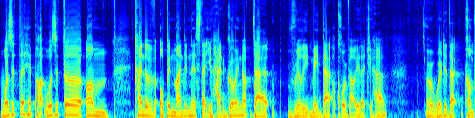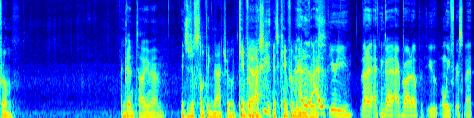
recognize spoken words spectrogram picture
was it the hip hop was it the um kind of open-mindedness that you had growing up that really made that a core value that you have? Or where did that come from I couldn't tell you, man. it's just something natural it came from Yeah. Actually, it came from the universe. I had, a, I had a theory that I, I think I, I brought up with you when we first met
